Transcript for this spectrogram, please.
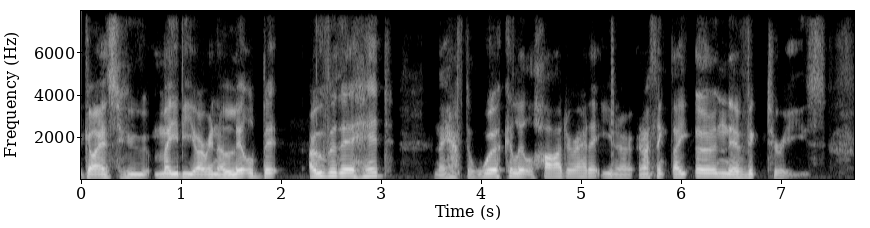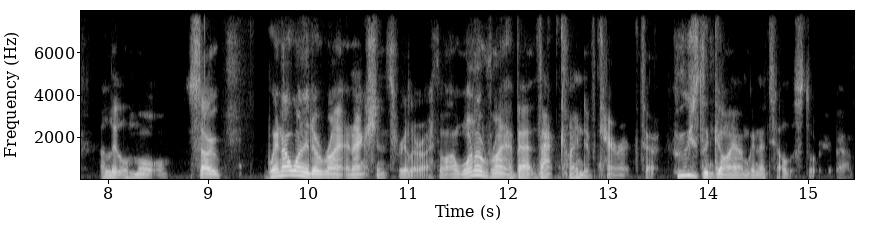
guys who maybe are in a little bit over their head and they have to work a little harder at it, you know, and I think they earn their victories a little more. So when I wanted to write an action thriller, I thought I want to write about that kind of character. Who's the guy I'm going to tell the story about?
